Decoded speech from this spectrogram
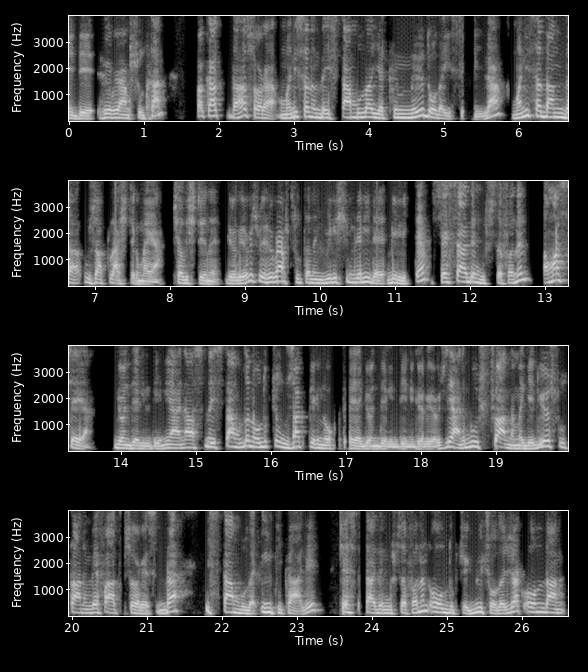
idi Hürrem Sultan. Fakat daha sonra Manisa'nın da İstanbul'a yakınlığı dolayısıyla Manisa'dan da uzaklaştırmaya çalıştığını görüyoruz ve Hürrem Sultan'ın girişimleriyle birlikte Şehzade Mustafa'nın Amasya'ya gönderildiğini yani aslında İstanbul'dan oldukça uzak bir noktaya gönderildiğini görüyoruz. Yani bu şu anlama geliyor sultanın vefatı sonrasında İstanbul'a intikali Şehzade Mustafa'nın oldukça güç olacak. Ondan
